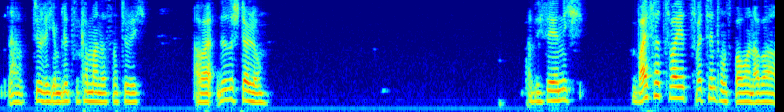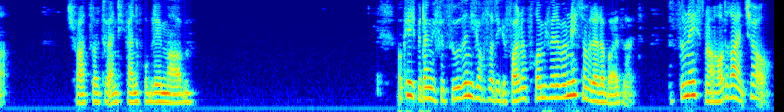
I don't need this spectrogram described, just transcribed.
na, natürlich im Blitzen kann man das natürlich, aber diese Stellung. Also ich sehe nicht, Weiß hat zwar jetzt zwei Zentrumsbauern, aber Schwarz sollte eigentlich keine Probleme haben. Okay, ich bedanke mich fürs Zusehen. Ich hoffe, es hat dir gefallen und freue mich, wenn ihr beim nächsten Mal wieder dabei seid. Bis zum nächsten Mal. Haut rein. Ciao.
